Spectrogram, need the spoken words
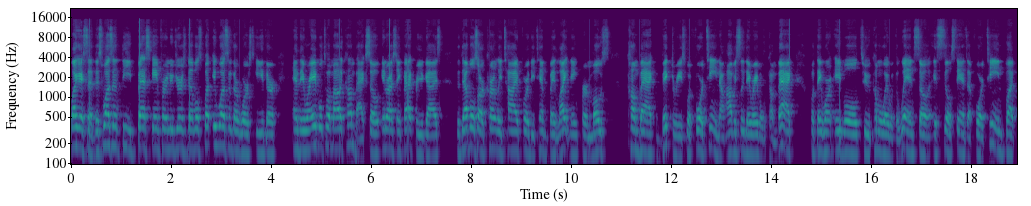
like I said, this wasn't the best game for New Jersey Devils, but it wasn't their worst either. And they were able to amount a comeback. So, interesting fact for you guys the Devils are currently tied for the Tampa Bay Lightning for most comeback victories with 14. Now, obviously, they were able to come back, but they weren't able to come away with the win. So it still stands at 14. But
